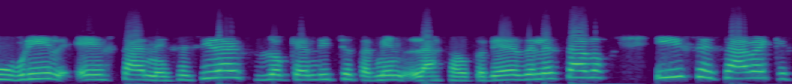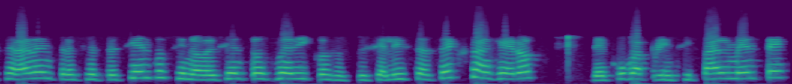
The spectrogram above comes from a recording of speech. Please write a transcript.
cubrir esta necesidad, es lo que han dicho también las autoridades del Estado, y se sabe que serán entre 700 y 900 médicos especialistas extranjeros, de Cuba principalmente,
